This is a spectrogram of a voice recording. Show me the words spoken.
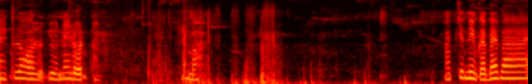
ายรออยู่ในรถ เห็นบ่อับจิบนิบกับบ๊ายบาย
